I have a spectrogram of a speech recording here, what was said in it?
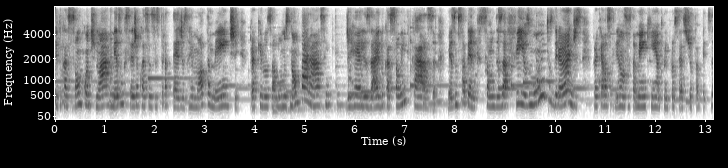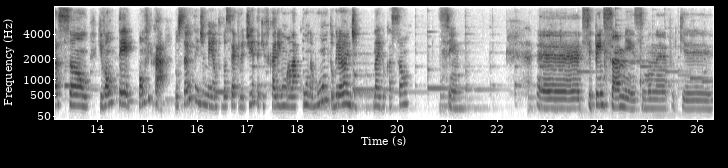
educação continuar, mesmo que seja com essas estratégias remotamente, para que os alunos não parassem de realizar a educação em casa, mesmo sabendo que são desafios muito grandes para aquelas crianças também que entram em processo de alfabetização, que vão ter, vão ficar. No seu entendimento, você acredita que ficaria uma lacuna muito grande na educação? Sim. É de se pensar mesmo, né? Porque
